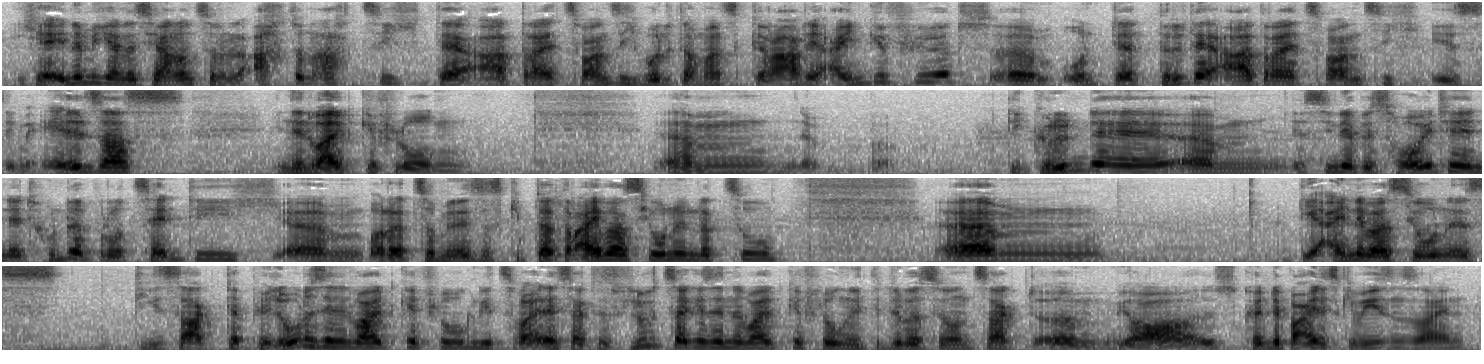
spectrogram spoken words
ich erinnere mich an das Jahr 1988. Der A320 wurde damals gerade eingeführt ähm, und der dritte A320 ist im Elsass in den Wald geflogen. Ähm, die Gründe ähm, sind ja bis heute nicht hundertprozentig, ähm, oder zumindest es gibt da drei Versionen dazu. Ähm, die eine Version ist, die sagt, der Pilot ist in den Wald geflogen, die zweite sagt, das Flugzeug ist in den Wald geflogen, die dritte Version sagt, ähm, ja, es könnte beides gewesen sein.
